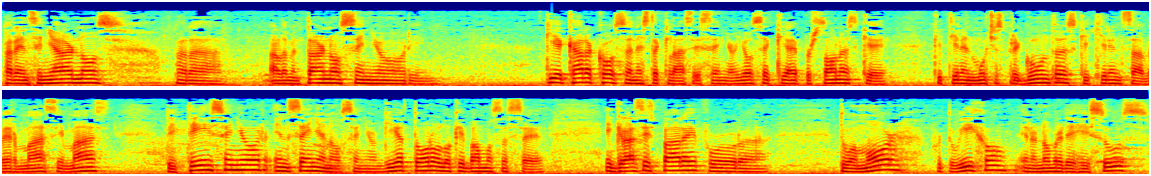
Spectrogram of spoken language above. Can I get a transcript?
para enseñarnos, para alimentarnos, Señor, y guía cada cosa en esta clase, Señor. Yo sé que hay personas que, que tienen muchas preguntas, que quieren saber más y más de ti, Señor. Enséñanos, Señor. Guía todo lo que vamos a hacer. Y gracias, Padre, por uh, tu amor, por tu Hijo, en el nombre de Jesús.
